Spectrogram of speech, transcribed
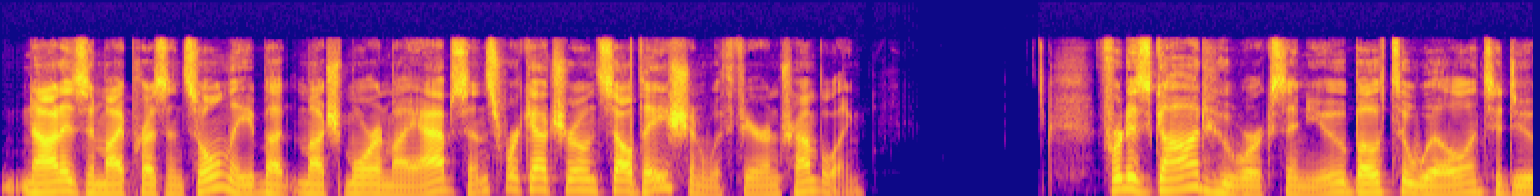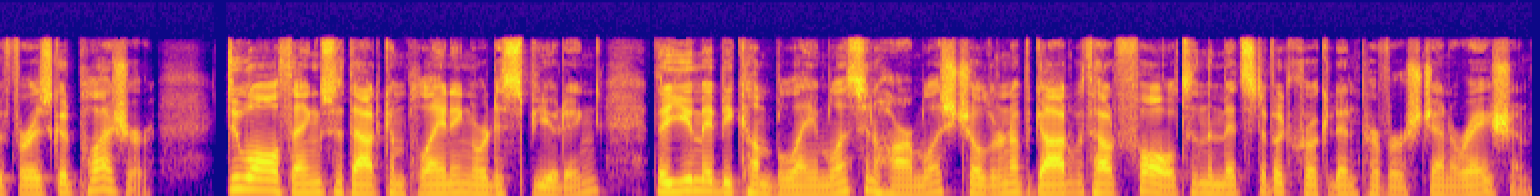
not as in my presence only, but much more in my absence, work out your own salvation with fear and trembling. For it is God who works in you both to will and to do for his good pleasure. Do all things without complaining or disputing, that you may become blameless and harmless children of God without fault in the midst of a crooked and perverse generation,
